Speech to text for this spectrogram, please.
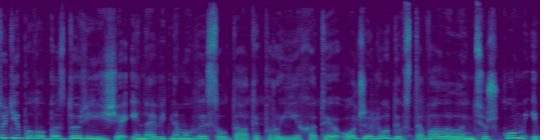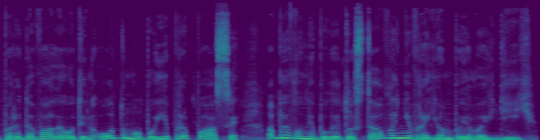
Тоді було бездоріжжя, і навіть не могли солдати проїхати. Отже, люди вставали ланцюжком і передавали один одному боєприпаси, аби вони були доставлені в район бойових дій.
